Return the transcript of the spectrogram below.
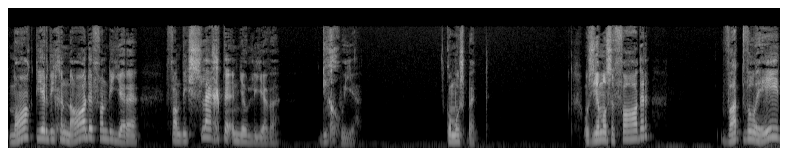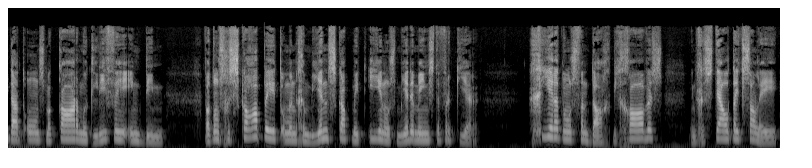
Maak deur die genade van die Here van die slegte in jou lewe die goeie. Kom ons bid. Ons hemelse Vader, wat wil hê dat ons mekaar moet lief hê en dien, wat ons geskape het om in gemeenskap met U en ons medemens te verkeer gee dat ons vandag die gawes en gesteldheid sal hê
